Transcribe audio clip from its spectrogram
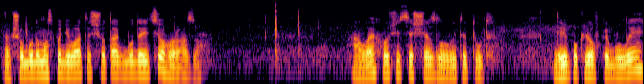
Так що будемо сподіватися, що так буде і цього разу. Але хочеться ще зловити тут. Дві покльовки були.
